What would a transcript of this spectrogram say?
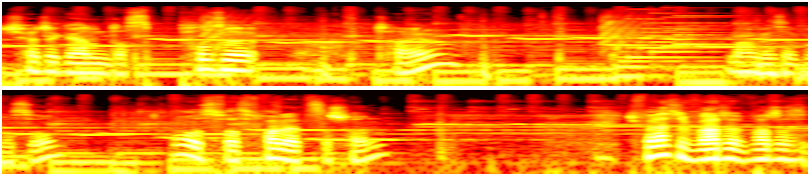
Ich hätte gerne das Puzzle-Teil. Machen wir es einfach so. Oh, ist was vorletzte schon. Ich weiß nicht, war, war, das,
